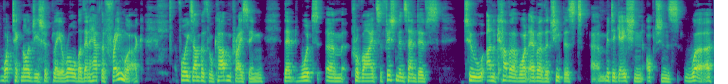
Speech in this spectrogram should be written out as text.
what technology should play a role, but then have the framework, for example, through carbon pricing, that would um, provide sufficient incentives to uncover whatever the cheapest uh, mitigation options were.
